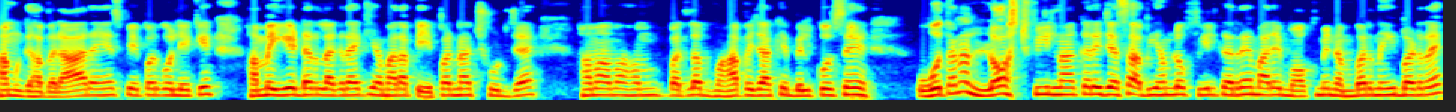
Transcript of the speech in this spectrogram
हम घबरा रहे हैं इस पेपर को लेके, हमें ये डर लग रहा है कि हमारा पेपर ना छूट जाए, हम हम मतलब वहाँ पे जाके बिल्कुल से होता ना लॉस्ट फील ना करें, जैसा अभी हम लोग फील कर रहे हैं, हमारे मॉक में नंबर नहीं बढ़ रहे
